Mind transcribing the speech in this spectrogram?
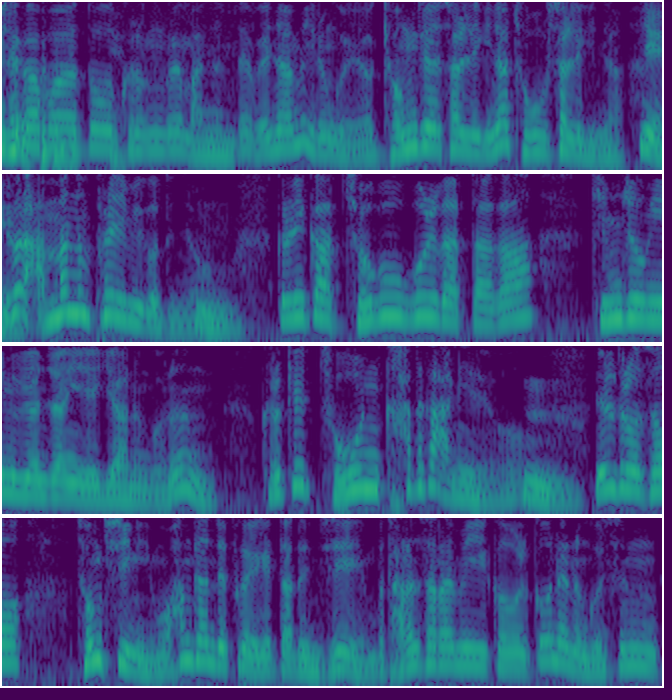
제가 봐도 예. 그런 거에 맞는데 왜냐하면 이런 거예요. 경제 살리기냐 조국 살리기냐 예. 이건 안 맞는 프레임이거든요. 음. 그러니까 조국을 갖다가 김종인 위원장이 얘기하는 거는 그렇게 좋은 카드가 아니에요. 음. 예를 들어서 정치인이 뭐 황교안 대표가 얘기했다든지 뭐 다른 사람이 그걸 꺼내는 것은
